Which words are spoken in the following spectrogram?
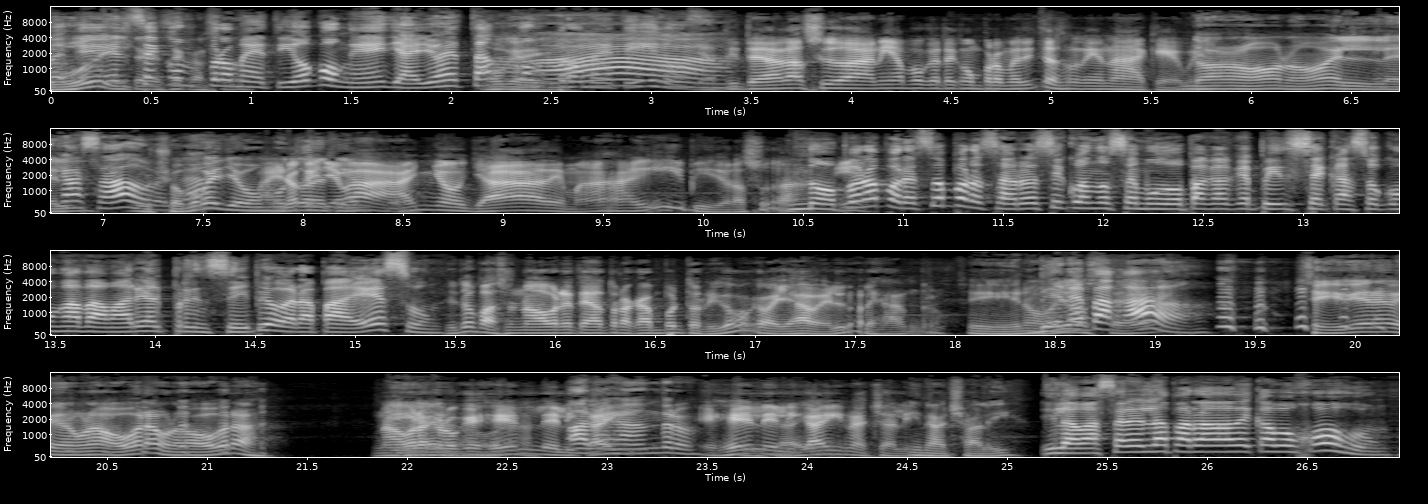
Pues, él se comprometió con ella. Ellos están Ok. comprometidos. Ah. A ti te dan la ciudadanía porque te comprometiste, eso no tiene nada que ver. No, no, no. Él, él Casado, luchó ¿verdad? porque llevó un Imagino montón que de lleva tiempo. años ya además ahí y pidió la ciudadanía. No, pero por eso, pero sabrá si cuando se mudó para acá que pi- se casó con Adamari al principio era para eso. Esto pasa una obra de teatro acá en Puerto Rico para que vayas a verlo, Alejandro. Sí, no, Viene yo para acá. Sí, viene, viene una obra, una obra. Una obra creo que es una él, obra. Elicay. Alejandro. Es él, Elicay y Nachali. Y Nachali. Y la va a hacer en la parada de Cabo Jojo.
